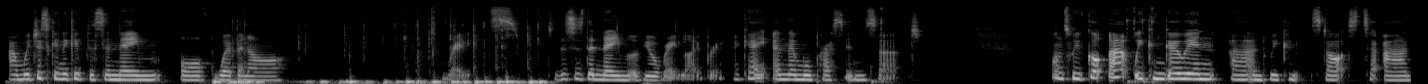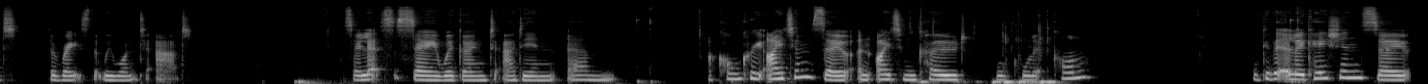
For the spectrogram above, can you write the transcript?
and we're just going to give this a name of webinar rates. So this is the name of your rate library, okay? And then we'll press insert. Once we've got that, we can go in uh, and we can start to add the rates that we want to add. So let's say we're going to add in um, a concrete item. So an item code, we'll call it con. We'll give it a location, so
